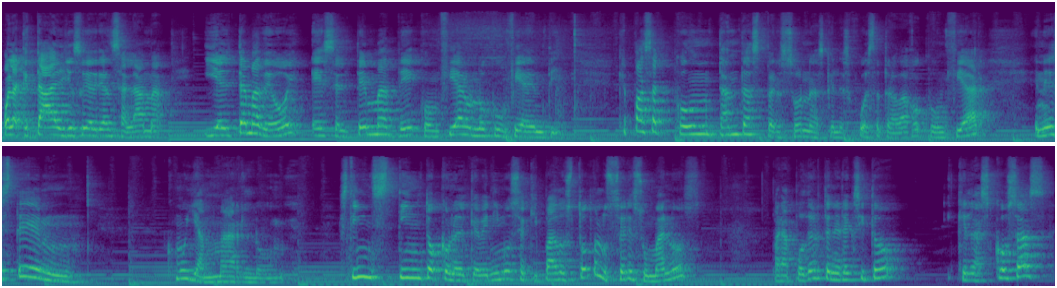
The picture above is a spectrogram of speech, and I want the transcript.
Hola, ¿qué tal? Yo soy Adrián Salama y el tema de hoy es el tema de confiar o no confiar en ti. ¿Qué pasa con tantas personas que les cuesta trabajo confiar en este, mm, ¿cómo llamarlo? Este instinto con el que venimos equipados todos los seres humanos para poder tener éxito y que las cosas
